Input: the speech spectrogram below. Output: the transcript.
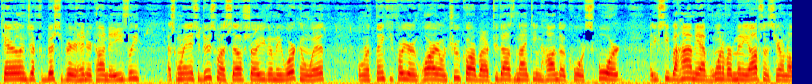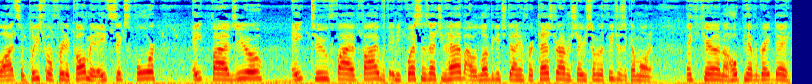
Carolyn, Jeffery Bishop here at Hendrick Honda Easley. I just want to introduce myself, show you you're going to be working with. I want to thank you for your inquiry on TrueCar about our 2019 Honda Accord Sport. As you see behind me, I have one of our many options here on the lot, so please feel free to call me at 864-850-8255 with any questions that you have. I would love to get you down here for a test drive and show you some of the features that come on it. Thank you, Carolyn. I hope you have a great day.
